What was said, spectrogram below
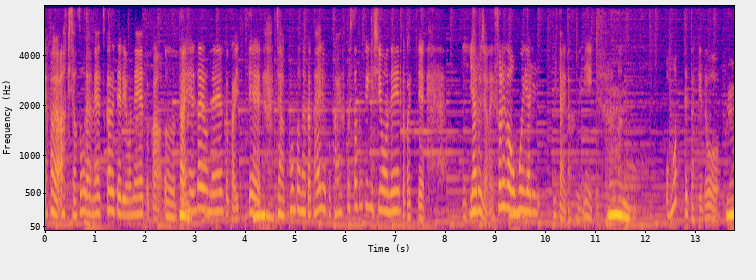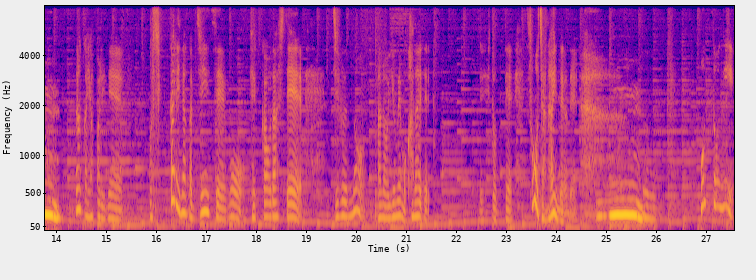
やっぱりあきちゃんそうだよね疲れてるよねとか、うん、大変だよねとか言って、じゃあ今度なんか体力回復した時にしようねとか言ってやるじゃない？それが思いやりみたいな風に、うん。あの思ってたけどうん。なんかやっぱりねこうしっかりなんか人生も結果を出して自分のあの夢も叶えてる人ってそうじゃないんだよね。うん。うん。本当に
